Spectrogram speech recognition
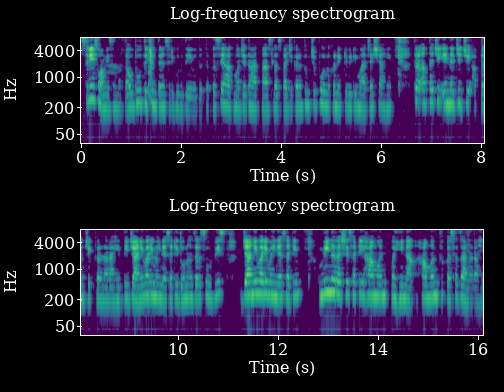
श्री स्वामी समर्थ अवधूत चिंतन श्री गुरुदेव दत्त कसे आहात? मजेत आहात ना? असलाच पाहिजे कारण तुमची पूर्ण कनेक्टिव्हिटी माझ्याशी आहे. तर आताची एनर्जी जी आपण चेक करणार आहे ती जानेवारी महिन्यासाठी दोन हजार सव्वीस जानेवारी महिन्यासाठी मीन राशीसाठी हा मन महिना हा मंथ कसा जाणार आहे?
